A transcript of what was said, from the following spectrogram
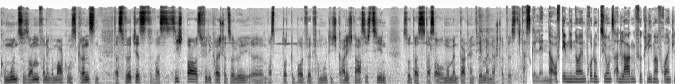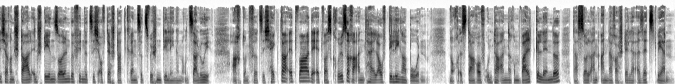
Kommunen zusammen von den Gemarkungsgrenzen. Das wird jetzt was Sichtbares für die Kreisstadt Saarlouis, äh, was dort gebaut wird, vermutlich gar nicht nach sich ziehen, sodass das auch im Moment gar kein Thema in der Stadt ist. Das Gelände, auf dem die neuen Produktionsanlagen für klimafreundlicheren Stahl entstehen sollen, befindet sich auf der Stadtgrenze zwischen Dillingen und Saarlouis. 48 Hektar etwa, der etwas größere Anteil auf Dillinger Boden. Noch ist darauf unter anderem Waldgelände Gelände, das soll an anderer Stelle ersetzt werden.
